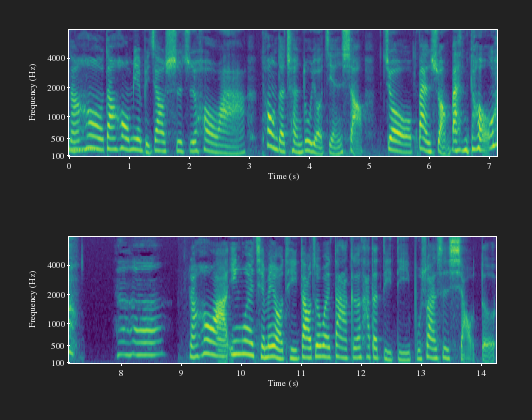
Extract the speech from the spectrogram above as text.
然后到后面比较湿之后啊，痛的程度有减少，就半爽半痛。呵呵。然后啊，因为前面有提到这位大哥他的弟弟不算是小的，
